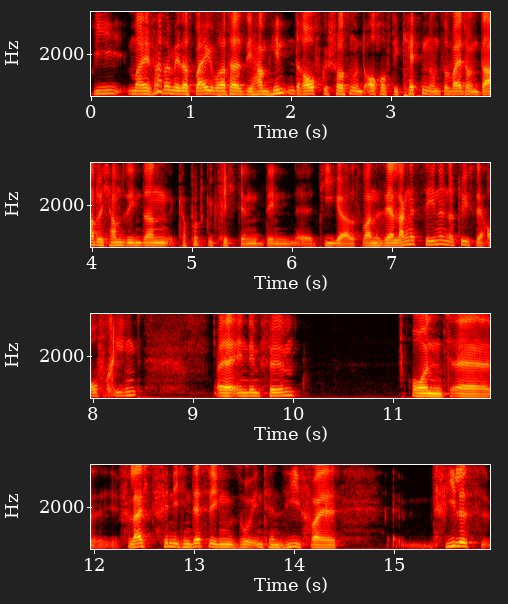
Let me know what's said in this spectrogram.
wie mein Vater mir das beigebracht hat. Sie haben hinten drauf geschossen und auch auf die Ketten und so weiter. Und dadurch haben sie ihn dann kaputt gekriegt, den, den äh, Tiger. Das war eine sehr lange Szene, natürlich sehr aufregend äh, in dem Film. Und äh, vielleicht finde ich ihn deswegen so intensiv, weil vieles,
